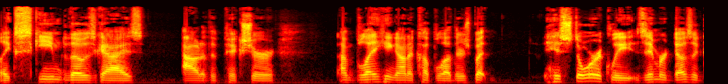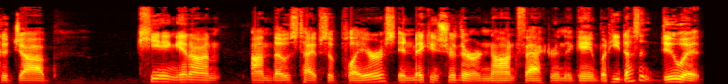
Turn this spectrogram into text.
like schemed those guys out of the picture. I'm blanking on a couple others, but historically Zimmer does a good job keying in on on those types of players and making sure they're a non-factor in the game. But he doesn't do it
